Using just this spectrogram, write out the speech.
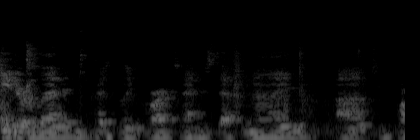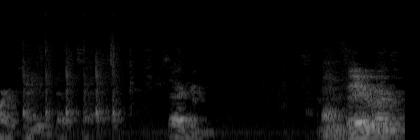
Peter Lennon, presently part-time Step Nine, uh, to part-time Step Ten. Second. All in favor?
